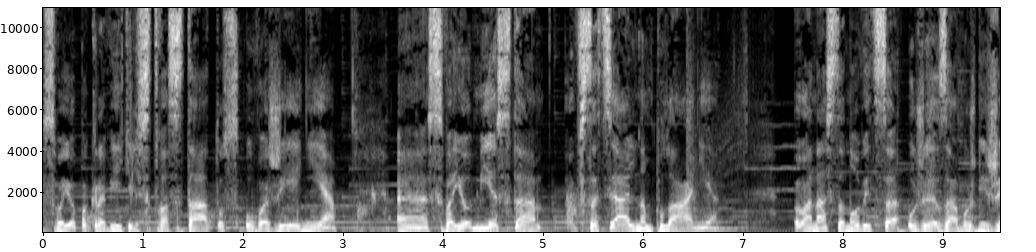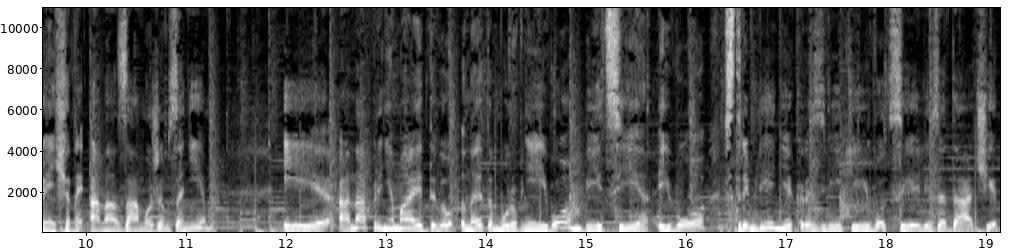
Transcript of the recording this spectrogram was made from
свое покровительство, статус, уважение, э, свое место в социальном плане. Она становится уже замужней женщиной, она замужем за ним. И она принимает его, на этом уровне его амбиции, его стремление к развитию, его цели, задачи.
